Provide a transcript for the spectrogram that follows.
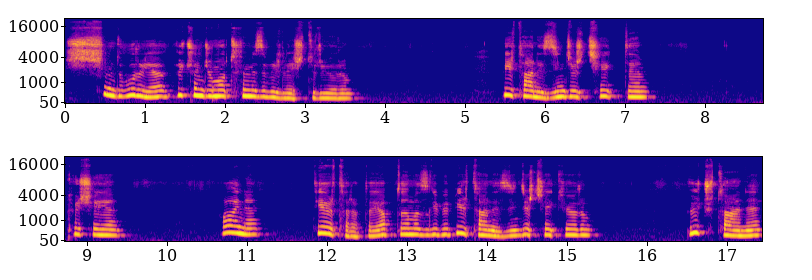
Şimdi buraya üçüncü motifimizi birleştiriyorum. Bir tane zincir çektim. Köşeye aynı diğer tarafta yaptığımız gibi bir tane zincir çekiyorum. Üç tane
